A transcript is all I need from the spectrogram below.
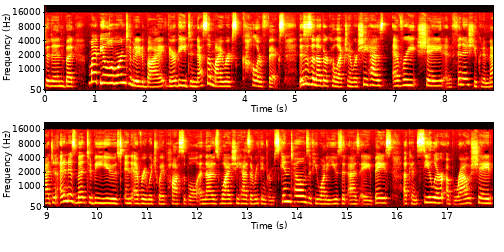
in but might be a little more intimidated by. They're the Danessa Myricks Color Fix. This is another collection where she has every shade and finish you could imagine and it is meant to be used in every which way possible and that is why she has everything from skin tones if you want to use it as a base, a concealer, a brow shade,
